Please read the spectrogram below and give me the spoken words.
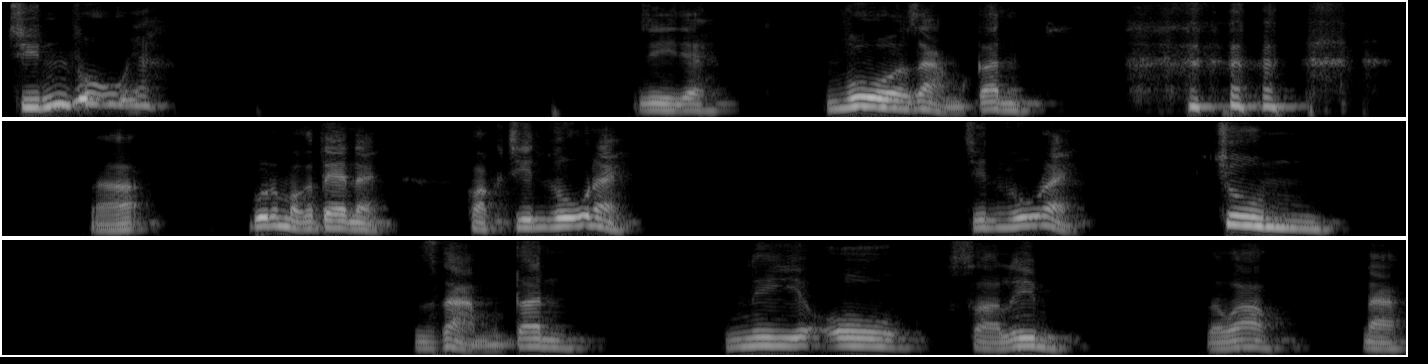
chín vũ nhé. Gì đây? Vua giảm cân. Đó. Cũng là một cái tên này, hoặc chín vũ này. Chín vũ này. Chùm. Giảm cân. Neo slim đúng không? Là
